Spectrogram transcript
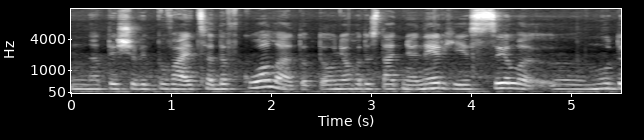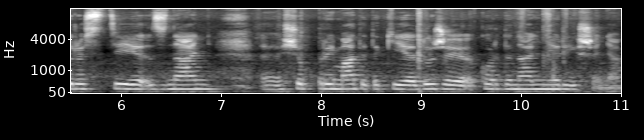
на те, що відбувається довкола, тобто у нього достатньо енергії, сил, е, мудрості, знань, е, щоб приймати такі дуже координальні рішення.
